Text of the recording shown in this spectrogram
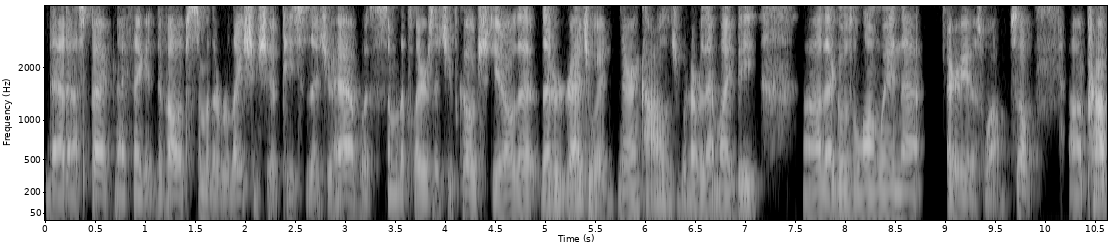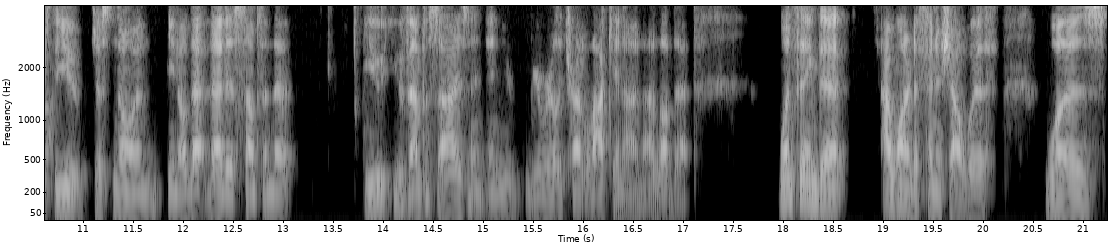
that aspect, and I think it develops some of the relationship pieces that you have with some of the players that you've coached. You know that that are graduating, they're in college, whatever that might be. Uh, that goes a long way in that area as well. So, uh, props to you, just knowing you know that that is something that you you've emphasized and, and you you really try to lock in on. I love that. One thing that I wanted to finish out with was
